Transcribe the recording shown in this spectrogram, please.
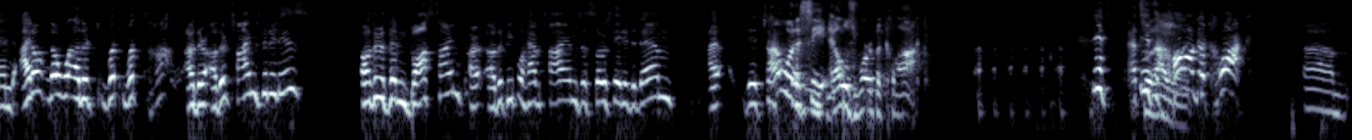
And I don't know what other what what time are there other times that it is other than boss time? Are other people have times associated to them? I just I want to see Ellsworth o'clock. It's That's it's a hog o'clock. Um,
